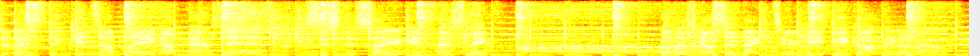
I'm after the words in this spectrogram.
She rest. The kids are playing up downstairs. Sister's sighing in her sleep. Brother's got a date to keep, he can't hang around.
